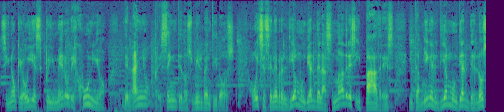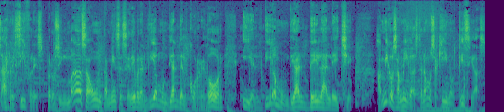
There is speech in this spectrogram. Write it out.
sino que hoy es primero de junio del año presente 2022. Hoy se celebra el Día Mundial de las Madres y Padres y también el Día Mundial de los Arrecifes, pero sin más aún también se celebra el Día Mundial del Corredor y el Día Mundial de la Leche. Amigos, amigas, tenemos aquí noticias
